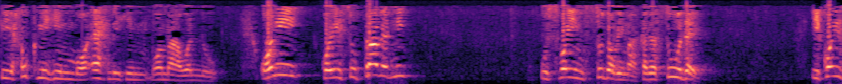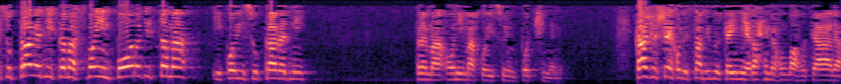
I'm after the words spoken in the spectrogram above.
fi hukmihim wa ehlihim wa ma wallu. Oni koji su pravedni u svojim sudovima, kada sude, i koji su pravedni prema svojim porodicama, i koji su pravedni prema onima koji su im počinjeni. Kaže šehol Islam ibn Taymiye, rahimahullahu ta'ala,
